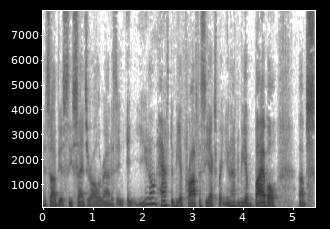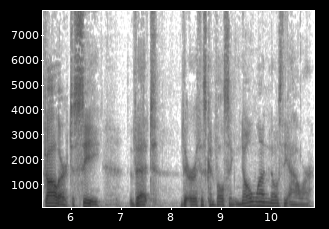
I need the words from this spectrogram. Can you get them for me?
And obvious; these signs are all around us. And, and you don't have to be a prophecy expert. You don't have to be a Bible um, scholar to see that the earth is convulsing. No one knows the hour,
